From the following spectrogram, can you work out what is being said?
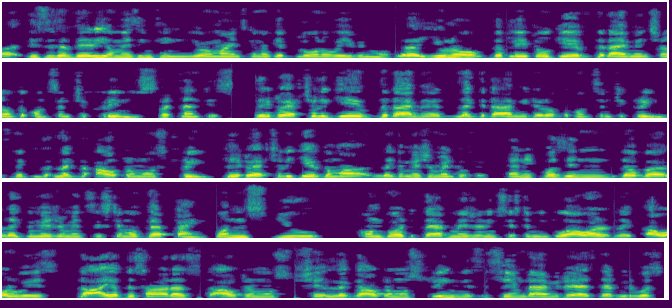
uh, this is a very amazing thing. Your mind's gonna get blown away even more. Uh, you know that Plato gave the dimension of the concentric rings of Atlantis. Plato actually gave the diameter, like the diameter of the concentric rings, like the, like the outermost ring. Plato actually gave the like the measurement of it, and it was in the uh, like the measurement system of that time. Once you convert that measuring system into our like our ways, the eye of the Sahara's the outermost shell, like the outermost ring, is the same diameter as that it was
